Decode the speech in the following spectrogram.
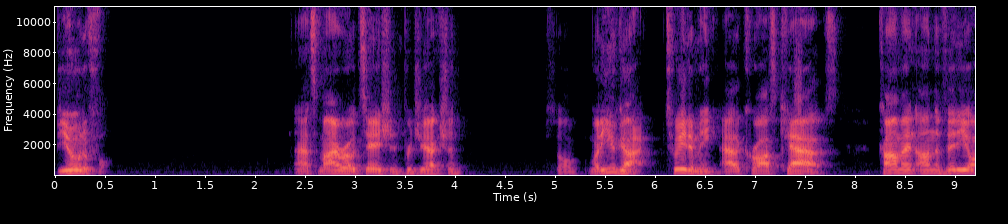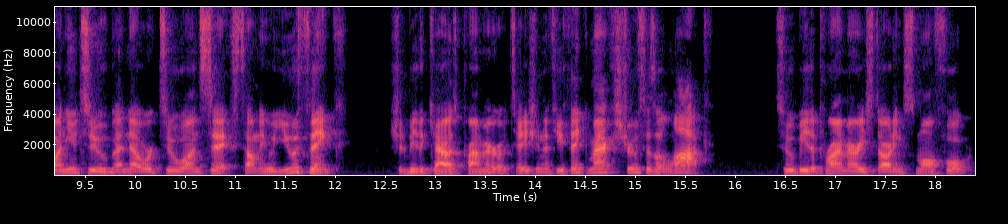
Beautiful. That's my rotation projection. So, what do you got? Tweet at me at Across Cavs. Comment on the video on YouTube at Network 216. Tell me who you think should be the Cavs' primary rotation. If you think Max Strus is a lock to be the primary starting small forward.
